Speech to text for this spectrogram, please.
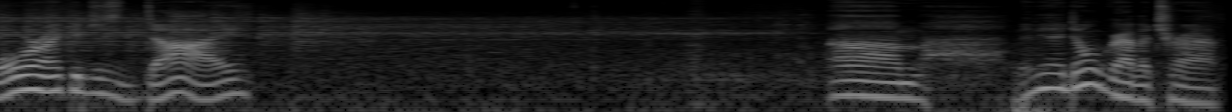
Or I could just die. Um, maybe I don't grab a trap.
